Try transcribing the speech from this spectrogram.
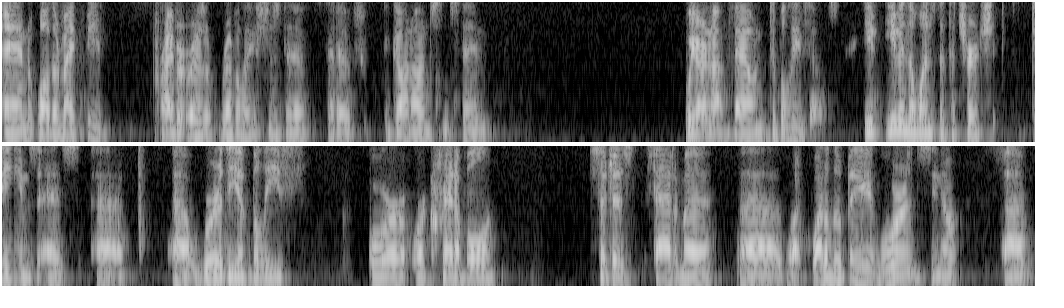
And while there might be private re- revelations that have that have gone on since then, we are not bound to believe those. E- even the ones that the church deems as uh, uh, worthy of belief or or credible, such as Fatima, uh, what Guadalupe, Lourdes, you know, um,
